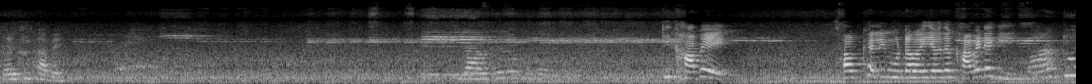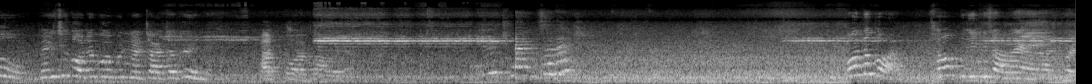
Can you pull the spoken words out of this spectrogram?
তাহলে কি খাবে। কি খাবে? সব খেলি মোটা হয়ে যাবে তো খাবে নাকি মা একটু বেশি কথা বলবেন না চা চা খেয়ে নে আর আচ্ছা। বন্ধ কর। সব জিনিস একবার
